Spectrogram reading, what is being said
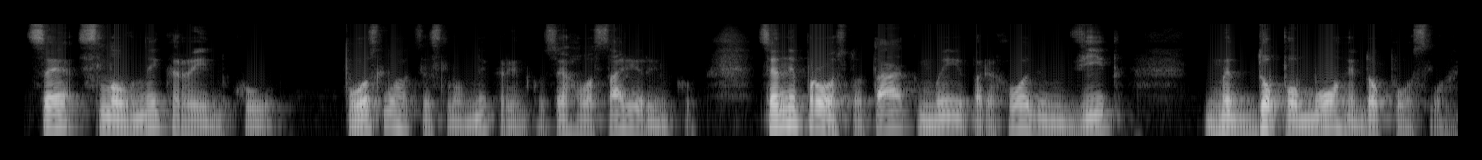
це словник ринку. Послуга це словник ринку, це глосарій ринку. Це не просто так. Ми переходимо від меддопомоги до послуги.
